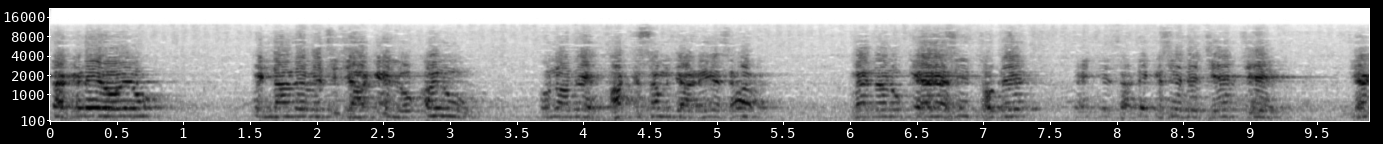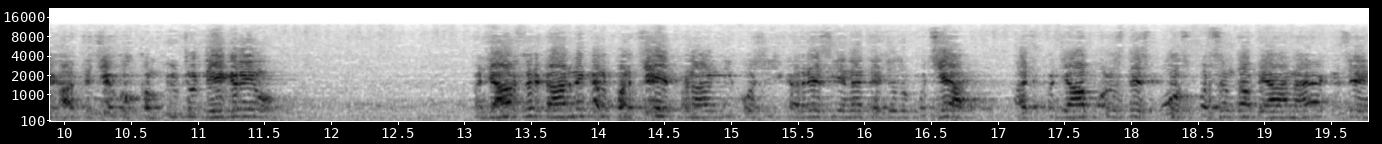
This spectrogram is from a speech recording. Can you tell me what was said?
ਤਕੜੇ ਹੋਏ ਹੋ। ਪਿੰਡਾਂ ਦੇ ਵਿੱਚ ਜਾ ਕੇ ਲੋਕਾਂ ਨੂੰ ਉਹਨਾਂ ਦੇ ਹੱਕ ਸਮਝਾਣੇ ਆ ਸਾਹਿਬ। ਮੈਂ ਇਹਨਾਂ ਨੂੰ ਕਹਿ ਰਿਹਾ ਸੀ, ਤੁਹਾਡੇ ਇੱਥੇ ਸਾਡੇ ਕਿਸੇ ਦੇ ਜੇਬ 'ਚ ਜਾਂ ਹੱਥ 'ਚ ਕੋਈ ਕੰਪਿਊਟਰ ਦੇਖ ਰਹੇ ਹੋ। ਪੰਜਾਬ ਸਰਕਾਰ ਨੇ ਕੱਲ ਪਰਚੇ ਬਣਾਉਣ ਦੀ ਕੋਸ਼ਿਸ਼ ਕਰ ਰਹੇ ਸੀ, ਇਹਨਾਂ ਤੇ ਜਦੋਂ ਪੁੱਛਿਆ, ਅੱਜ ਪੰਜਾਬ ਪੁਲਿਸ ਦੇ ਸਪੋਰਟਸ ਪਰਸਨ ਦਾ ਬਿਆਨ ਆਇਆ ਕਿਸੇ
